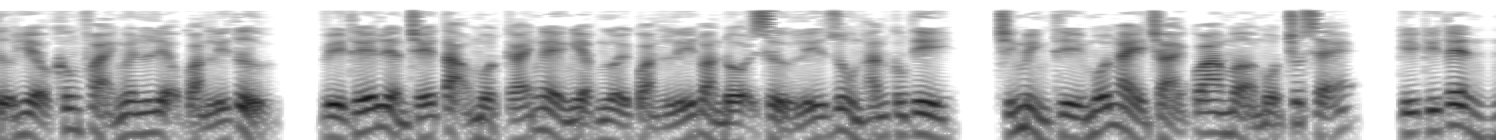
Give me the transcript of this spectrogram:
tự hiểu không phải nguyên liệu quản lý tử, vì thế liền chế tạo một cái nghề nghiệp người quản lý đoàn đội xử lý dùn hắn công ty, chính mình thì mỗi ngày trải qua mở một chút sẽ, ký ký tên,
